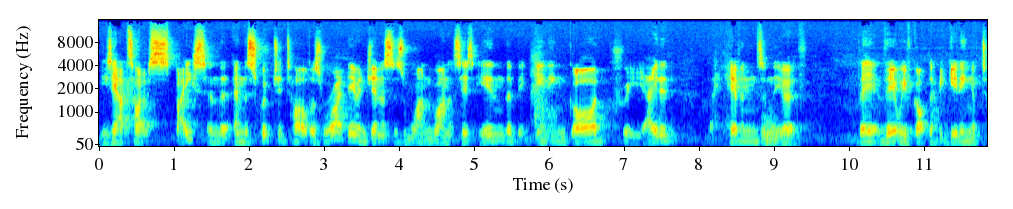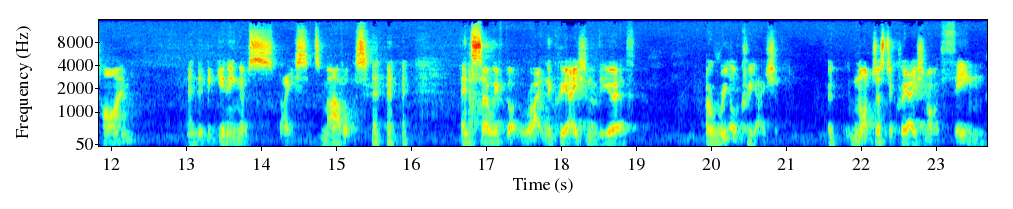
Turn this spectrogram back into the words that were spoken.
He's outside of space. And the, and the scripture told us right there in Genesis 1 1, it says, In the beginning, God created the heavens and the earth. There, there we've got the beginning of time and the beginning of space. It's marvelous. And so we've got right in the creation of the earth a real creation, a, not just a creation of a thing,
